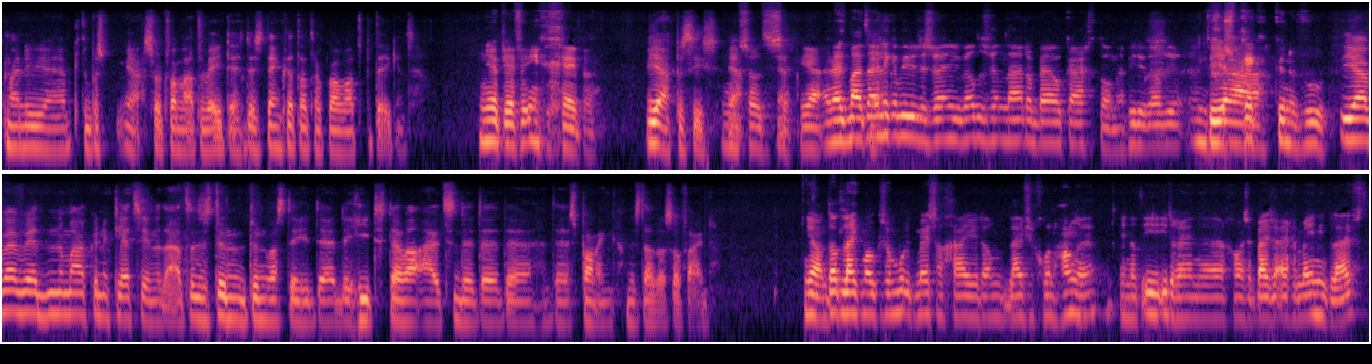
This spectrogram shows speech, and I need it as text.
Maar nu heb ik het ja, soort van laten weten. Dus ik denk dat dat ook wel wat betekent. Nu heb je even ingegrepen. Ja, precies. Om ja. het zo te zeggen. Ja. En maar uiteindelijk hebben jullie dus, zijn jullie wel dus wel nader bij elkaar gekomen. Hebben jullie wel weer een gesprek kunnen voeren? Ja, we hebben normaal kunnen kletsen inderdaad. Dus toen, toen was de, de, de heat er wel uit, de, de, de, de spanning. Dus dat was wel fijn. Ja, dat lijkt me ook zo moeilijk. Meestal ga je dan, blijf je gewoon hangen. En dat iedereen uh, gewoon bij zijn eigen mening blijft.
